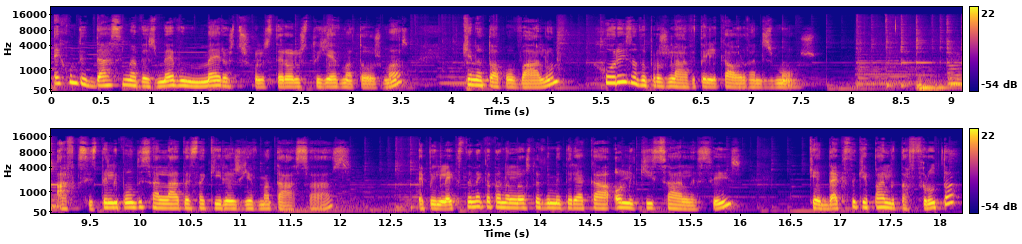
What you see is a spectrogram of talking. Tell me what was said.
έχουν την τάση να δεσμεύουν μέρος της χολυστερόλης του γεύματός μας και να το αποβάλουν χωρίς να το προσλάβει τελικά ο οργανισμός. Αυξήστε λοιπόν τις σαλάτες στα κυρίως γεύματά σας, επιλέξτε να καταναλώσετε δημητριακά ολικής άλεσης και εντάξτε και πάλι τα φρούτα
